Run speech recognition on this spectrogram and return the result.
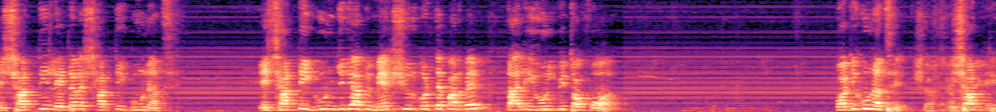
এই ষাটটি লেটারের ষাটটি গুণ আছে। এই ষাটটি গুণ যদি আপনি মেক শুরু করতে পারবেন তাহলে you will be top one কয়টি গুণ আছে? ষাটটি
